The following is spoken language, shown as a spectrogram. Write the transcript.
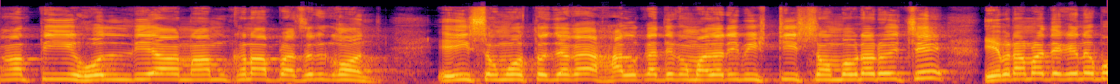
কাঁতি হলদিয়া নামখানা প্রাচীরগঞ্জ এই সমস্ত জায়গায় হালকা থেকে মাঝারি বৃষ্টির সম্ভাবনা রয়েছে। এবার আমরা দেখে নেব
